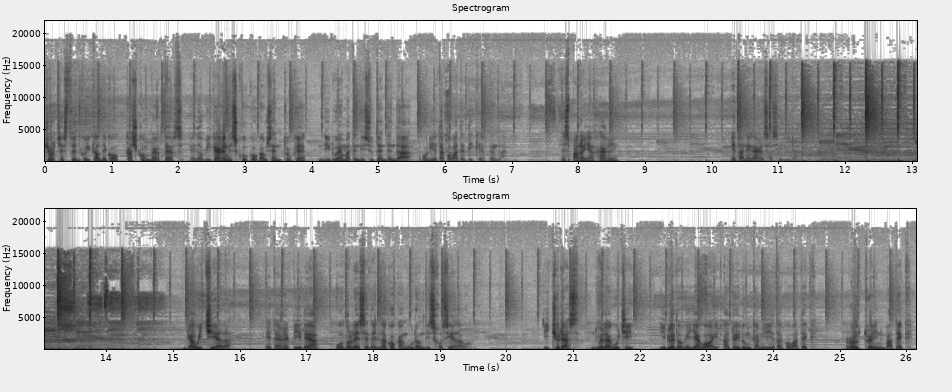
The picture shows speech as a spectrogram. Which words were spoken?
George Street goikaldeko cash converters edo bigarren eskuko gauzen truke diru ematen dizuten denda horietako batetik irten da. Espaloian jarri, eta negarrez hasi dira. Gau itxia da, eta errepidea odolez eta hildako kanguro ondiz jozia dago. Itxuraz, duela gutxi, hiru edo gehiago atoidun kamiletako batek, road train batek,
